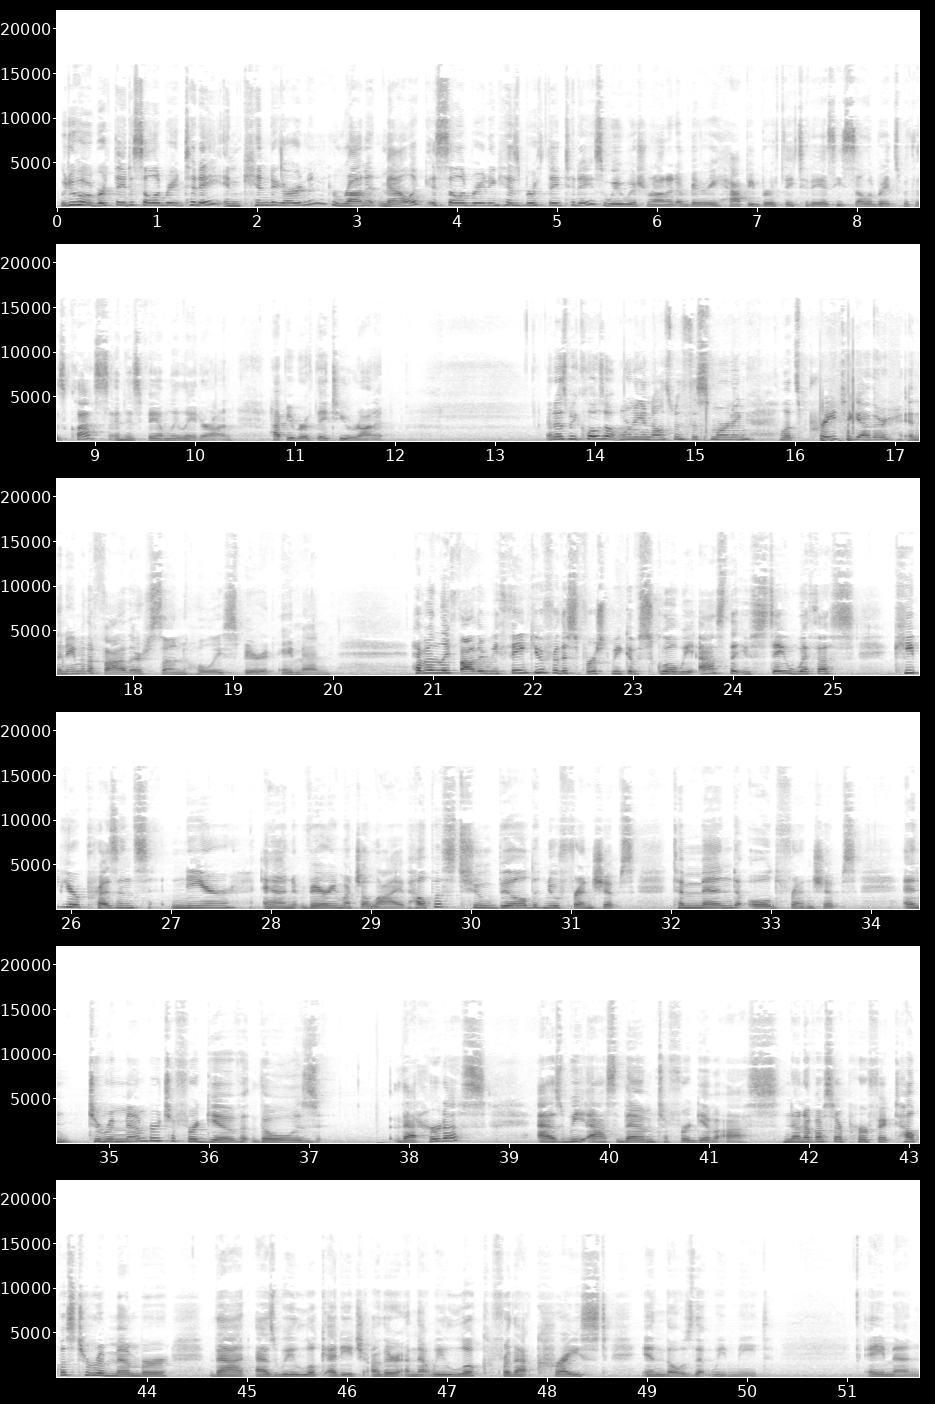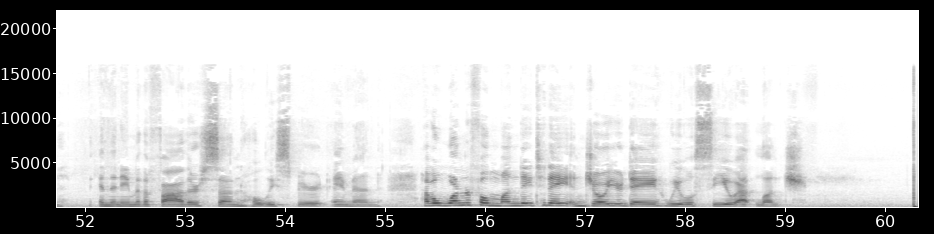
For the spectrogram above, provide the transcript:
We do have a birthday to celebrate today in kindergarten. Ronit Malik is celebrating his birthday today, so we wish Ronit a very happy birthday today as he celebrates with his class and his family later on. Happy birthday to you, Ronit. And as we close out morning announcements this morning, let's pray together in the name of the Father, Son, Holy Spirit. Amen. Heavenly Father, we thank you for this first week of school. We ask that you stay with us, keep your presence near and very much alive. Help us to build new friendships, to mend old friendships, and to remember to forgive those that hurt us as we ask them to forgive us. None of us are perfect. Help us to remember that as we look at each other and that we look for that Christ in those that we meet. Amen. In the name of the Father, Son, Holy Spirit, amen. Have a wonderful Monday today. Enjoy your day. We will see you at lunch.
